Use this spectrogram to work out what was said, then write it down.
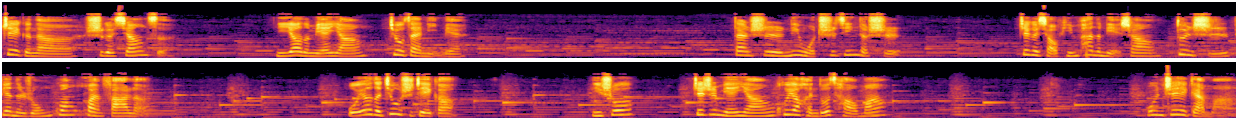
这个呢是个箱子，你要的绵羊就在里面。”但是令我吃惊的是，这个小评判的脸上顿时变得容光焕发了。我要的就是这个。你说，这只绵羊会要很多草吗？问这干嘛？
